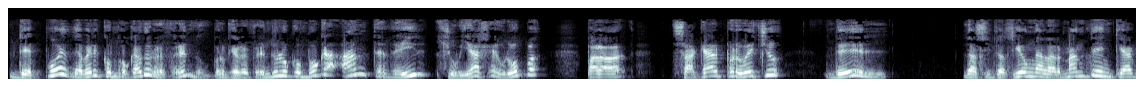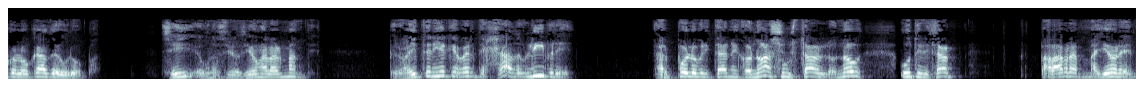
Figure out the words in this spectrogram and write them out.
después de haber convocado el referéndum, porque el referéndum lo convoca antes de ir su viaje a Europa para sacar provecho de la situación alarmante en que ha colocado Europa. Sí, es una situación alarmante. Pero ahí tenía que haber dejado libre al pueblo británico, no asustarlo, no utilizar palabras mayores,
